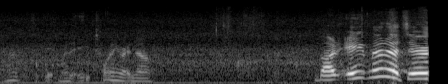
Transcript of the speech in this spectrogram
I'm at 820 right now. About eight minutes, Eric.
